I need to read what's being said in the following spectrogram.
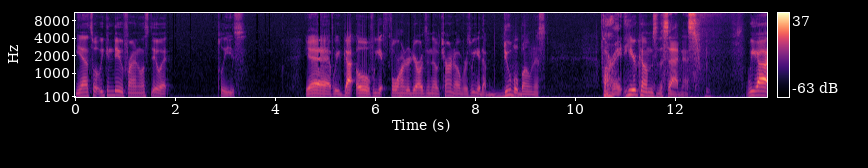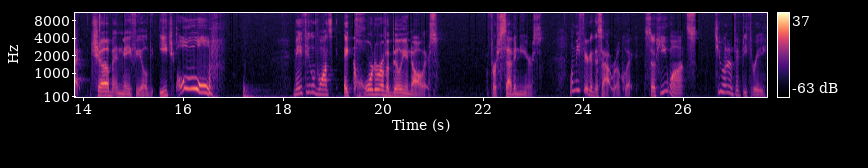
Yeah, that's what we can do, friend. Let's do it. Please. Yeah, if we got, oh, if we get 400 yards and no turnovers, we get a double bonus. All right, here comes the sadness. We got Chubb and Mayfield. Each, oh! Mayfield wants a quarter of a billion dollars for seven years. Let me figure this out real quick. So he wants 253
